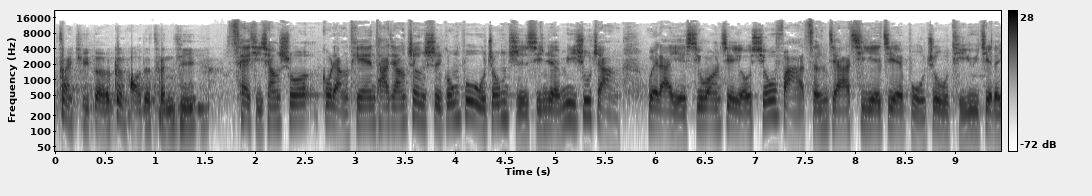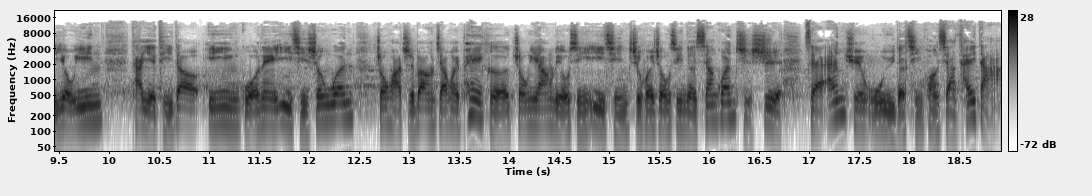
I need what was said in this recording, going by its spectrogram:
再取得更好的成绩。蔡其昌说，过两天他将正式公布中职新任秘书长，未来也希望借由修法增加企业界补助体育界的诱因。他也提到，因应国内疫情升温，中华职棒将会配合中央流行疫情指挥中心的相关指示，在安全无虞的情况下开打。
